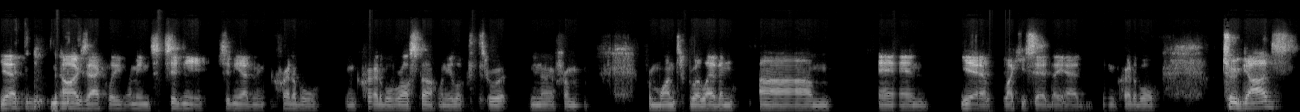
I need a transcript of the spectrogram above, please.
Yeah. No, exactly. I mean, Sydney, Sydney had an incredible, incredible roster when you look through it. You know, from from one through eleven, um, and yeah, like you said, they had incredible two guards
